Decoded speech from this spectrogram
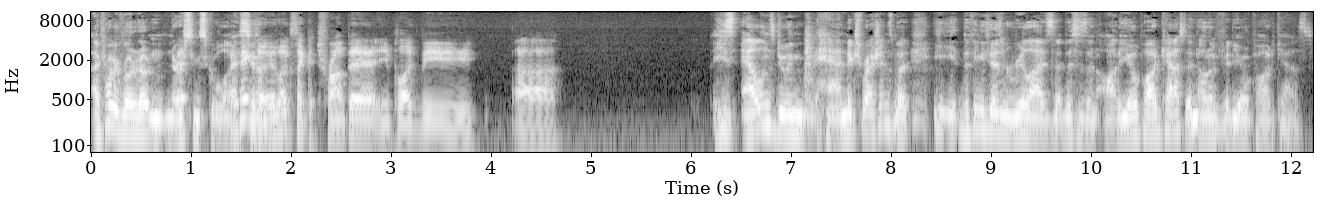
I probably wrote it out in nursing school. I, I think so. It looks like a trumpet. You plug the. Uh, He's Alan's doing hand expressions, but he, the thing is, he doesn't realize that this is an audio podcast and not a video podcast.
